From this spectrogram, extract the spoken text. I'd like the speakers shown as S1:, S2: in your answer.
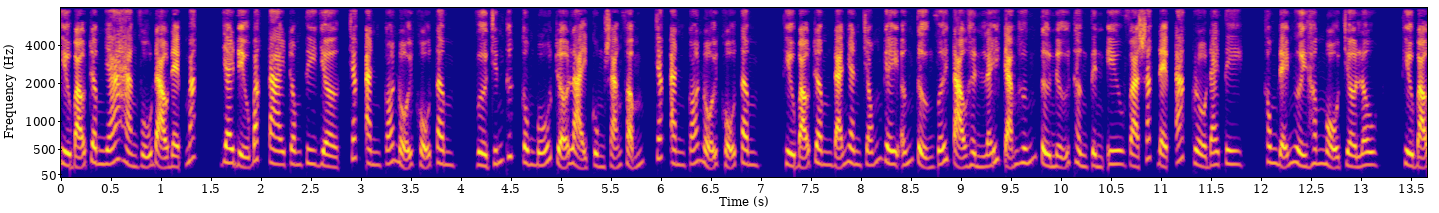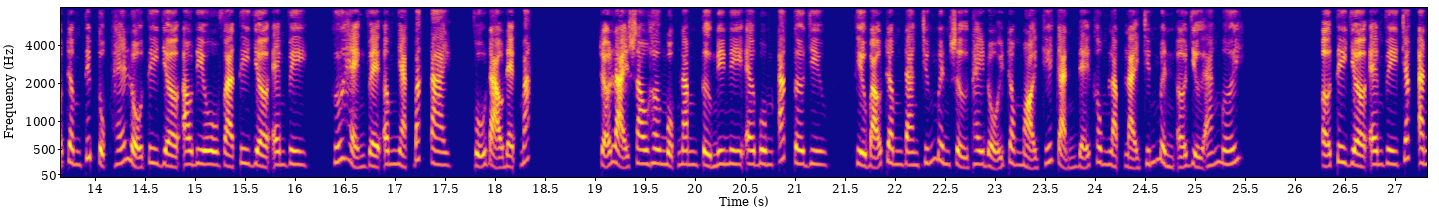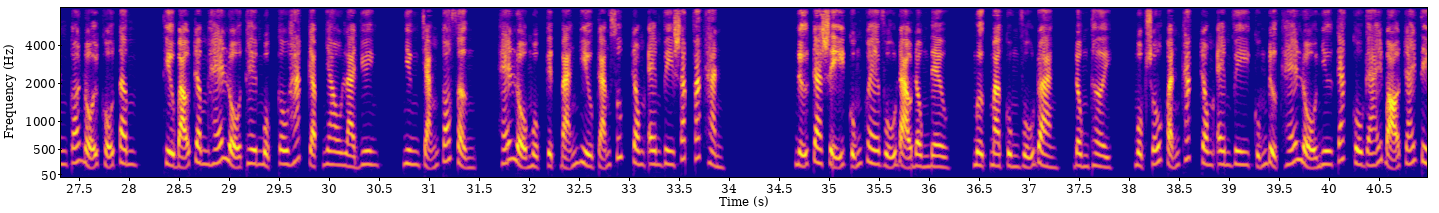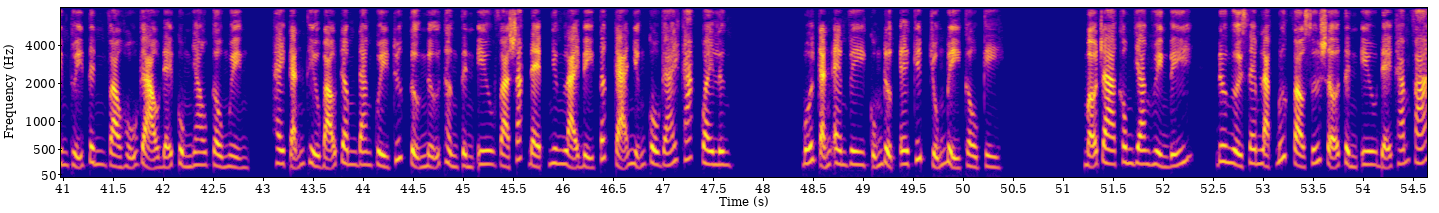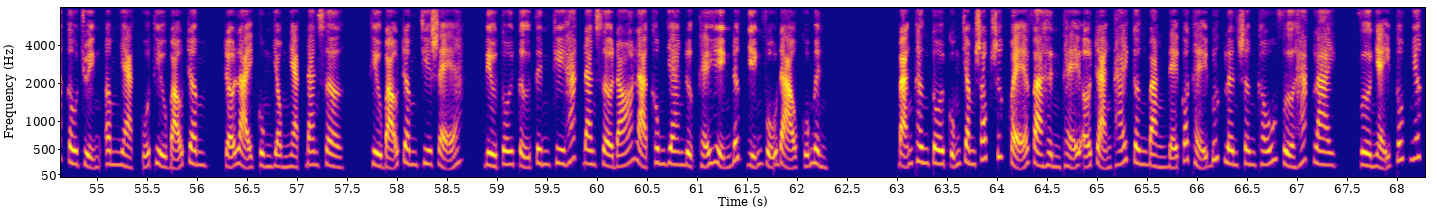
S1: Thiều Bảo Trâm nhá hàng vũ đạo đẹp mắt, giai điệu bắt tai trong ti giờ, chắc anh có nỗi khổ tâm, vừa chính thức công bố trở lại cùng sản phẩm, chắc anh có nỗi khổ tâm. Thiều Bảo Trâm đã nhanh chóng gây ấn tượng với tạo hình lấy cảm hứng từ nữ thần tình yêu và sắc đẹp Aphrodite, không để người hâm mộ chờ lâu. Thiều Bảo Trâm tiếp tục hé lộ ti giờ audio và ti giờ MV, hứa hẹn về âm nhạc bắt tai, vũ đạo đẹp mắt. Trở lại sau hơn một năm từ mini album After You, Thiều Bảo Trâm đang chứng minh sự thay đổi trong mọi khía cạnh để không lặp lại chính mình ở dự án mới. Ở ti giờ MV chắc anh có nỗi khổ tâm, Thiều Bảo Trâm hé lộ thêm một câu hát gặp nhau là duyên, nhưng chẳng có phận, hé lộ một kịch bản nhiều cảm xúc trong MV sắp phát hành. Nữ ca sĩ cũng khoe vũ đạo đồng đều, mượt mà cùng vũ đoàn, đồng thời, một số khoảnh khắc trong MV cũng được hé lộ như các cô gái bỏ trái tim thủy tinh vào hũ gạo để cùng nhau cầu nguyện, hay cảnh Thiều Bảo Trâm đang quỳ trước tượng nữ thần tình yêu và sắc đẹp nhưng lại bị tất cả những cô gái khác quay lưng. Bối cảnh MV cũng được ekip chuẩn bị cầu kỳ. Mở ra không gian huyền bí, đưa người xem lạc bước vào xứ sở tình yêu để khám phá câu chuyện âm nhạc của Thiều Bảo Trâm, trở lại cùng dòng nhạc dancer. Thiều Bảo Trâm chia sẻ, điều tôi tự tin khi hát dancer đó là không gian được thể hiện đất diễn vũ đạo của mình. Bản thân tôi cũng chăm sóc sức khỏe và hình thể ở trạng thái cân bằng để có thể bước lên sân khấu vừa hát live, vừa nhảy tốt nhất.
